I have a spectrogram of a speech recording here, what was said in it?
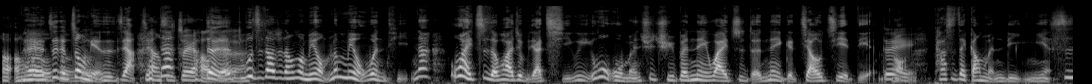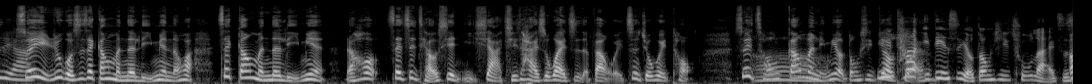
哦哦，这个重点是这样，这样是最好的。对，不知道就当做没有，那没有问题。那外痔的话就比较奇异，因为我们去区分内外痔的那个交界点，对，它是在肛门里面。是呀。所以如果是在肛门的里面的话，在肛门的里面，然后在这条线以下，其实它还是外痔的范围，这就会痛。所以从肛门里面有东西掉出来，它一定是有东西出来，只是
